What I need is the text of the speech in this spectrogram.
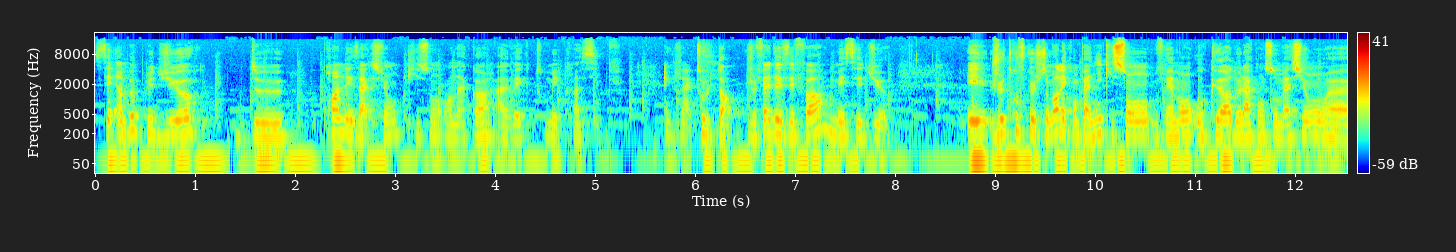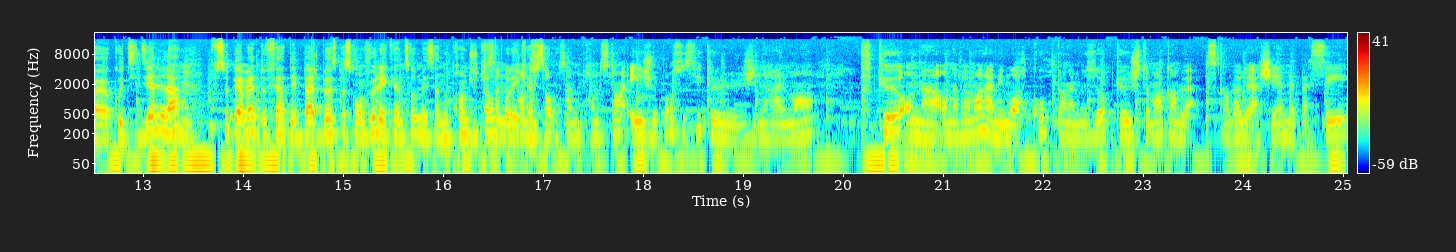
c'est un peu plus dur de prendre les actions qui sont en accord avec tous mes principes. exact. Tout le temps. Je fais des efforts, mais c'est dur. Et je trouve que justement, les compagnies qui sont vraiment au cœur de la consommation euh, quotidienne, là, Mhm. peuvent se permettre de faire des bad buzz parce qu'on veut les cancel, mais ça nous prend du temps ça pour nous les prend du cancel. temps, ça nous prend du temps. Et je pense aussi que généralement, que on a, on a vraiment la mémoire courte dans la mesure que justement quand le scandale de H&M est passé,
